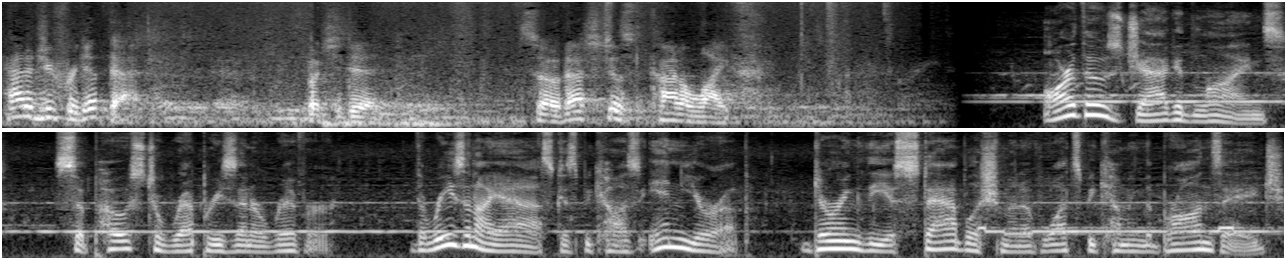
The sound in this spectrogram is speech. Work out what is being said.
How did you forget that? But you did. So that's just kind of life. Are those jagged lines supposed to represent a river? The reason I ask is because in Europe, during the establishment of what's becoming the Bronze Age,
